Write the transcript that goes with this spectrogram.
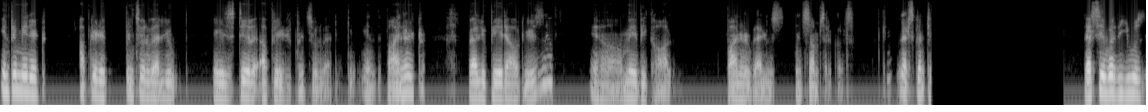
intermediate updated principal value is still updated principal value. And the final value paid out is you know may be called final values in some circles. Okay let's continue. Let's see where the use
